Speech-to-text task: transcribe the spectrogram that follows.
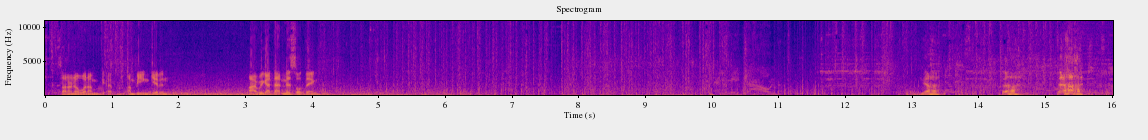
so I don't know what I'm I'm being given. All right, we got that missile thing. Enemy down. Yeah. Notice. Ah. Actions not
